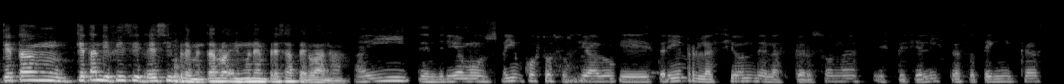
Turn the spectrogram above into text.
qué tan, qué tan difícil es implementarlo en una empresa peruana? Ahí tendríamos, hay un costo asociado que estaría en relación de las personas especialistas o técnicas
